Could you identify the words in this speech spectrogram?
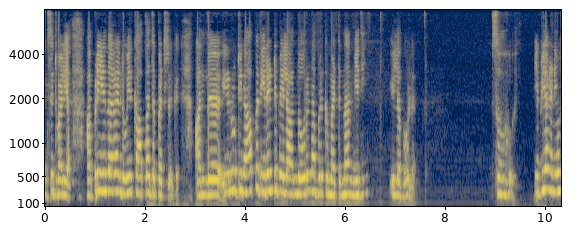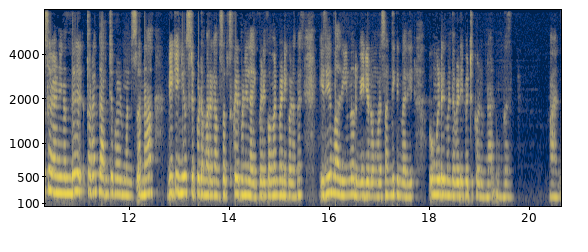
எக்ஸிட் வழியா. அப்படி இருந்தாலும் அந்த உயிர் காப்பாற்றப்பட்டிருக்கு அந்த இருநூற்றி நாற்பது இரண்டு பேர்ல அந்த ஒரு நபருக்கு மட்டும்தான் விதி இல்ல போல. சோ இப்படியான நியூஸ் நீங்க வந்து தொடர்ந்து அறிஞ்சுக்கணும்னு சொன்னா வீக்கி நியூஸ் ரிப்போர்ட் மறக்காம சப்ஸ்கிரைப் பண்ணி லைக் பண்ணி கமெண்ட் பண்ணி கொடுங்க இதே மாதிரி இன்னொரு வீடியோல உங்களை சந்திக்கும் வரை உங்களிடம் இந்த விடைபெற்றுக் கொள்ளும் நான் உங்கள் பானு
